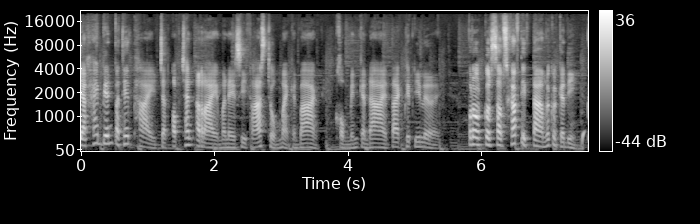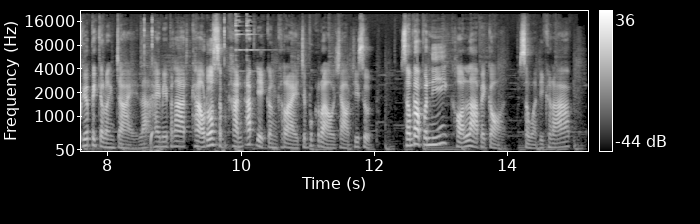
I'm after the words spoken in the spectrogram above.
อยากให้เบนซ์ประเทศไทยจัดออปชันอะไรมาใน C Class โฉมใหม่กันบ้าง คอมเมนต์กันได้ใต้คลิปนี้เลยโปรดกด subscribe ติดตามและกดกระดิ่ง เพื่อเป็นกำลังใจ และให้ไม่พลาดข่าวรถสำคัญอัปเดตก่อนใครจะพวกเราชาวที่สุดสำหรับวันนี้ขอลาไปก่อน สวัสดีครับ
